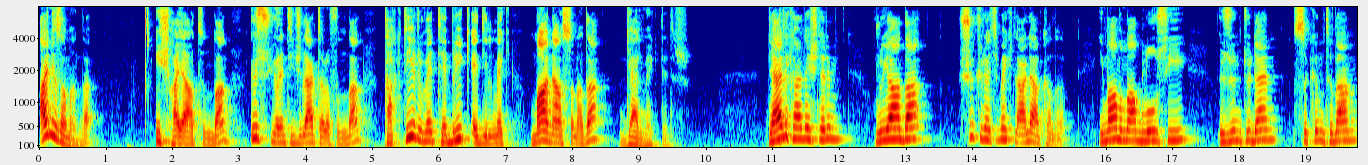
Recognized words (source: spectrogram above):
Aynı zamanda iş hayatından üst yöneticiler tarafından takdir ve tebrik edilmek manasına da gelmektedir. Değerli kardeşlerim, rüyada şükretmekle alakalı İmam-ı Nablusi üzüntüden, sıkıntıdan,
